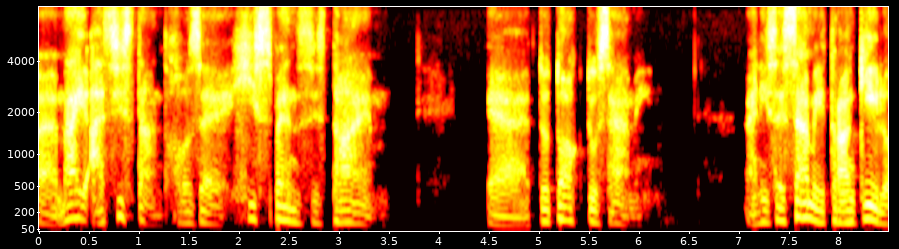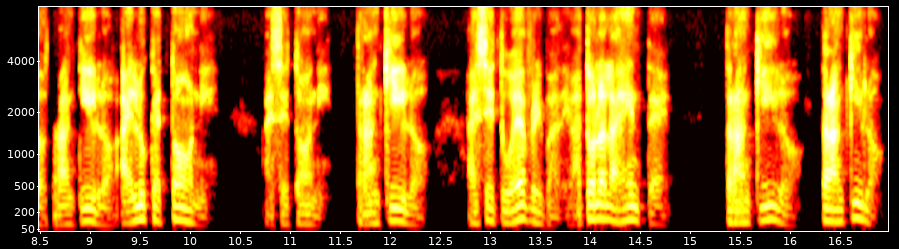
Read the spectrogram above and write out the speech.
Uh, my assistant, Jose, he spends his time uh, to talk to Sammy. And he says, Sammy, tranquilo, tranquilo. I look at Tony. I say, Tony, tranquilo. I say to everybody, a toda la gente, tranquilo, tranquilo.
